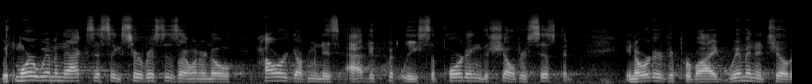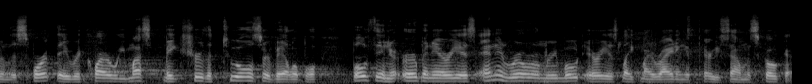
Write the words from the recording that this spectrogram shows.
With more women accessing services, I want to know how our government is adequately supporting the shelter system. In order to provide women and children the support they require, we must make sure the tools are available both in urban areas and in rural and remote areas like my riding of Parry Sound Muskoka.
